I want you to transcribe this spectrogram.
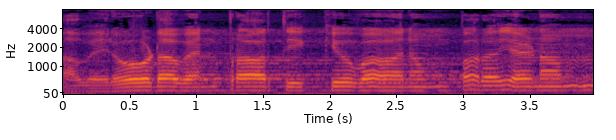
അവരോടവൻ പ്രാർത്ഥിക്കുവാനും പറയണം.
